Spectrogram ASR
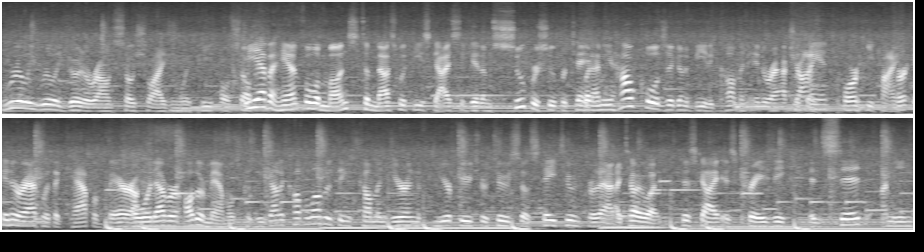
Really, really good around socializing with people. So we have a handful of months to mess with these guys to get them super, super tame. But I mean, how cool is it going to be to come and interact with a giant porcupine or interact with a capybara or whatever other mammals? Because we've got a couple other things coming here in the near future too. So stay tuned for that. I tell you what, this guy is crazy. And Sid, I mean,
